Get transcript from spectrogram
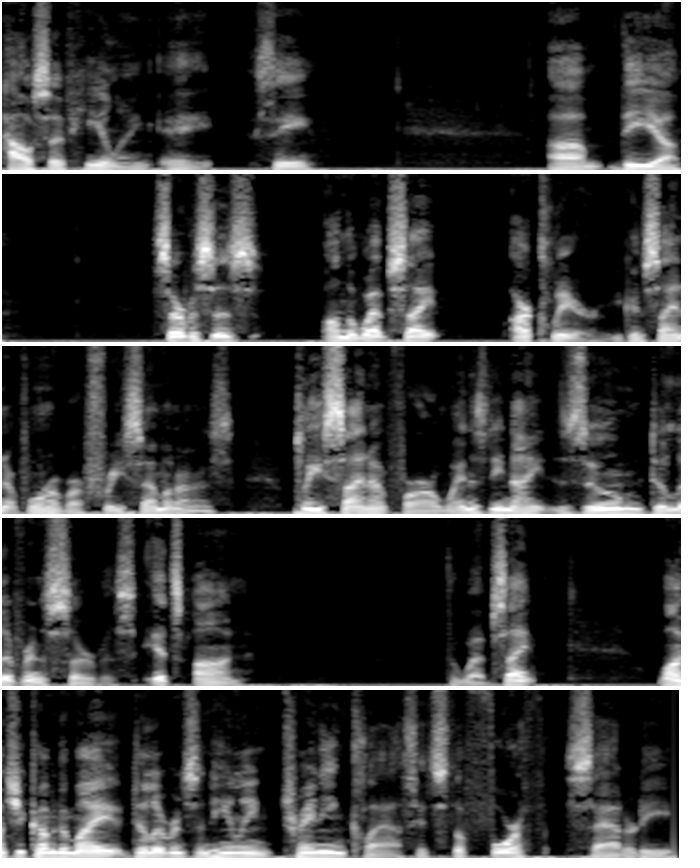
House of Healing AZ. Um, the uh, services on the website are clear. You can sign up for one of our free seminars. Please sign up for our Wednesday night Zoom deliverance service. It's on the website. Why don't you come to my deliverance and healing training class? It's the fourth Saturday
